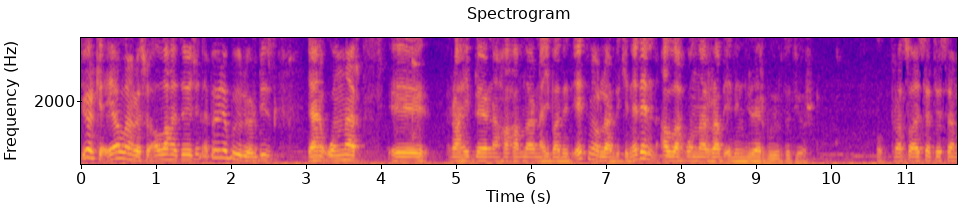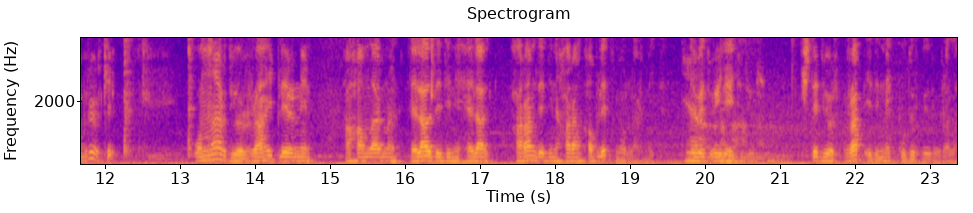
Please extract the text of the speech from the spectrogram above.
Diyor ki ey Allah'ın Resulü Allah Azze ve Celle böyle buyuruyor. Biz yani onlar e, rahiplerine, hahamlarına ibadet etmiyorlardı ki neden Allah onlar Rab edindiler buyurdu diyor. O, Resulü Aleyhisselatü Vesselam buyuruyor ki onlar diyor rahiplerinin, hahamlarının helal dediğini helal, haram dediğini haram kabul etmiyorlar mıydı? Ya evet öyleydi Allah diyor. İşte diyor Rab edinmek budur buyuruyor Allah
